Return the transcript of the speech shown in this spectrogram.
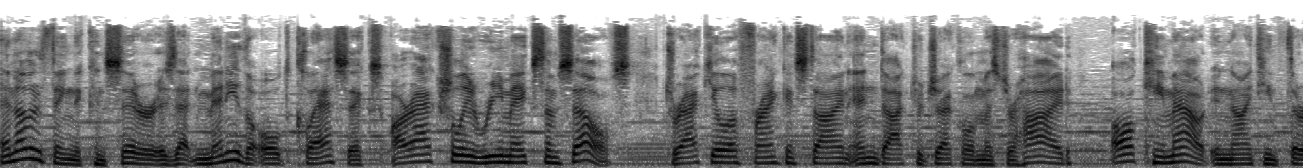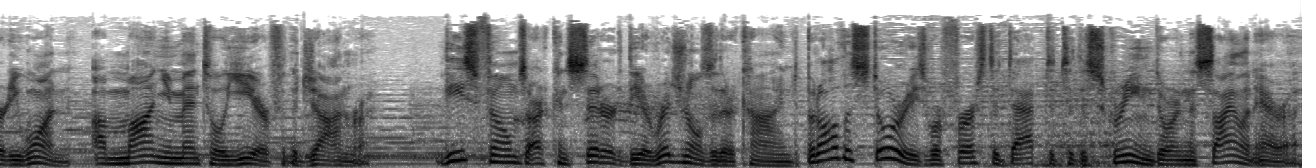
Another thing to consider is that many of the old classics are actually remakes themselves. Dracula, Frankenstein, and Dr. Jekyll and Mr. Hyde all came out in 1931, a monumental year for the genre. These films are considered the originals of their kind, but all the stories were first adapted to the screen during the silent era,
